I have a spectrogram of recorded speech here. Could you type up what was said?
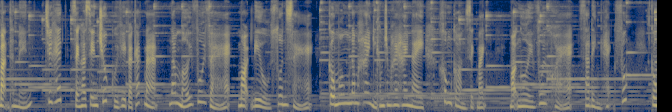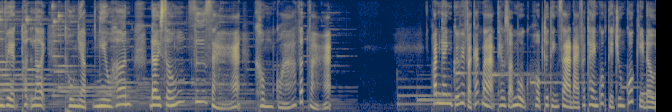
bạn thân mến, trước hết, Sảnh Hoa xin chúc quý vị và các bạn năm mới vui vẻ, mọi điều suôn sẻ. Cầu mong năm 2022 này không còn dịch bệnh, mọi người vui khỏe, gia đình hạnh phúc, công việc thuận lợi, thu nhập nhiều hơn, đời sống dư giả, không quá vất vả. Hoan nghênh quý vị và các bạn theo dõi mục Hộp thư thính giả Đài Phát thanh Quốc tế Trung Quốc kỳ đầu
